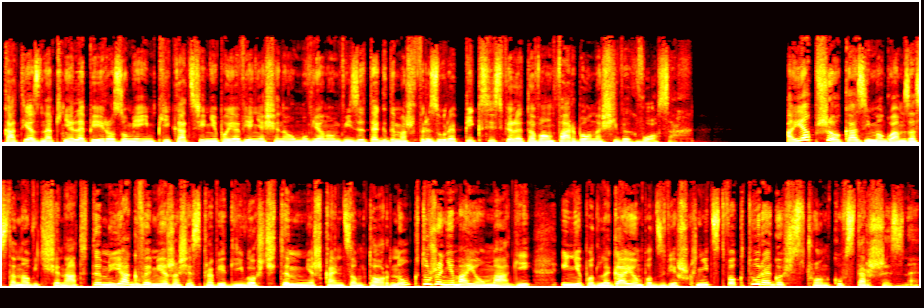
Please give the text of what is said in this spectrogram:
Katia znacznie lepiej rozumie implikacje niepojawienia się na umówioną wizytę, gdy masz fryzurę pixie z fioletową farbą na siwych włosach. A ja przy okazji mogłam zastanowić się nad tym, jak wymierza się sprawiedliwość tym mieszkańcom Tornu, którzy nie mają magii i nie podlegają pod zwierzchnictwo któregoś z członków starszyzny.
